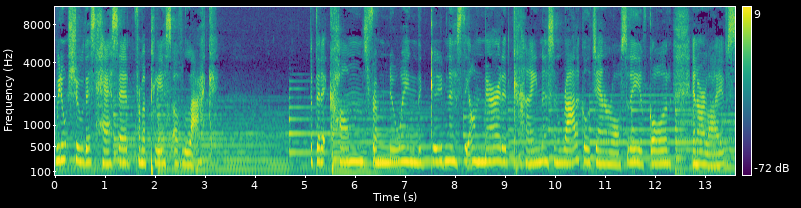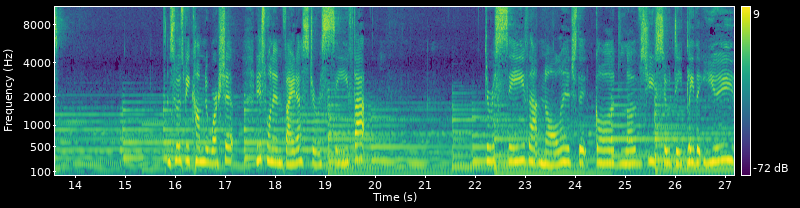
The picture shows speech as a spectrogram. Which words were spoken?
We don't show this Hesed from a place of lack, but that it comes from knowing the goodness, the unmerited kindness, and radical generosity of God in our lives. And so, as we come to worship, I just want to invite us to receive that. To receive that knowledge that God loves you so deeply, that you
